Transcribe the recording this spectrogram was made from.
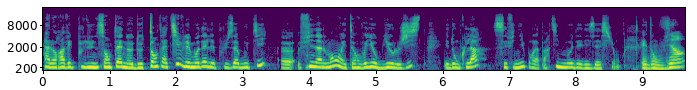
Alors avec plus d'une centaine de tentatives, les modèles les plus aboutis euh, finalement ont été envoyés aux biologistes. Et donc là, c'est fini pour la partie modélisation. Et donc vient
